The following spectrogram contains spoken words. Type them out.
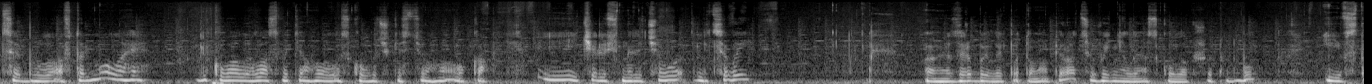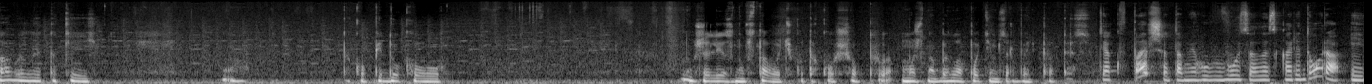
це були офтальмологи, лікували глаз, витягували сколочки з цього ока. І челюстно-ліцевий. Е, Зробили потім операцію, вийняли осколок, що тут був, і вставили такий таку підокову ну, железну вставочку, таку, щоб можна було потім зробити протез. Як вперше там його вивозили з коридора, і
